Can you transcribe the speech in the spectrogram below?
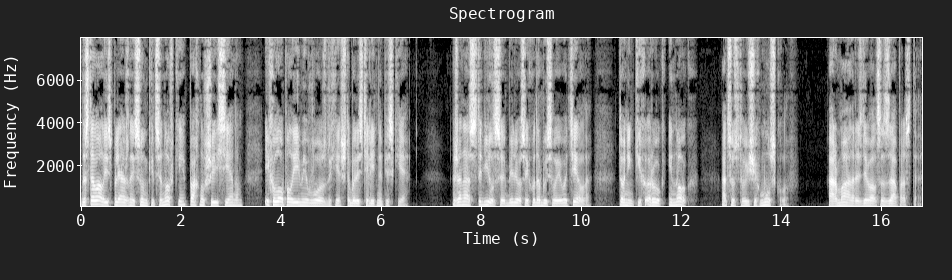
доставала из пляжной сумки циновки, пахнувшие сеном, и хлопала ими в воздухе, чтобы расстелить на песке. Жена стыдился белесой худобы своего тела, тоненьких рук и ног, отсутствующих мускулов. Арман раздевался запросто,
